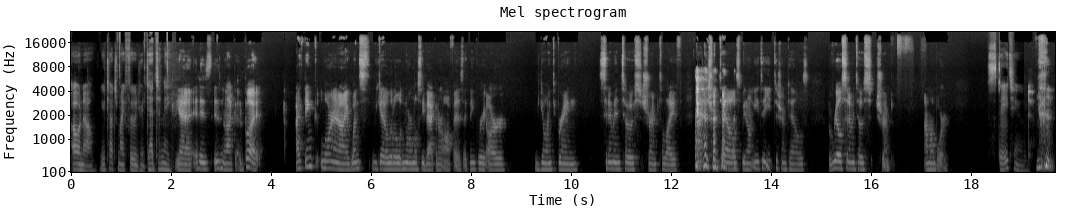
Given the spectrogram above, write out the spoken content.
Oh no, you touch my food, you're dead to me. Yeah, it is is not good. But I think Lauren and I, once we get a little normalcy back in our office, I think we are going to bring cinnamon toast shrimp to life. Not the shrimp tails. We don't need to eat the shrimp tails, but real cinnamon toast shrimp. I'm on board. Stay tuned.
